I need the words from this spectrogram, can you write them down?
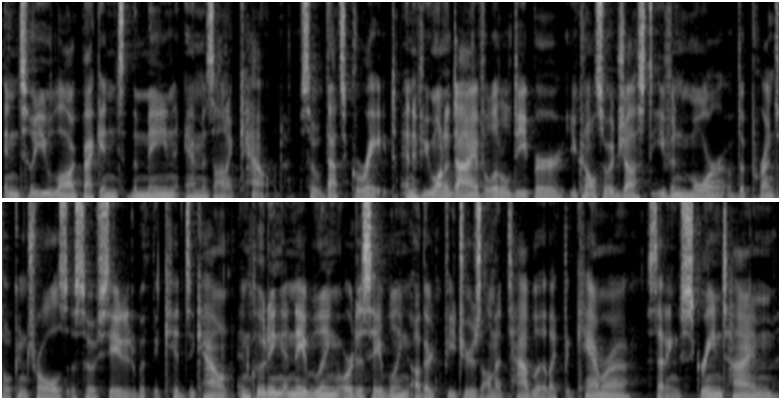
until you log back into the main Amazon account. So that's great. And if you want to dive a little deeper, you can also adjust even more of the parental controls associated with the kids account, including enabling or disabling other features on the tablet like the camera, setting screen time,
